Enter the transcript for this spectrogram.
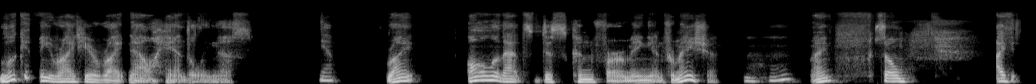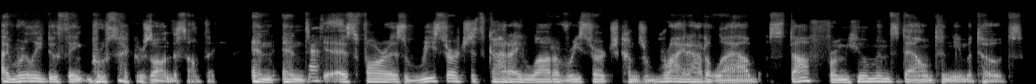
Look at me right here, right now, handling this. Yep. Right? all of that's disconfirming information, mm-hmm. right? So I, I really do think Bruce Ecker's on to something. And, and yes. as far as research, it's got a lot of research comes right out of lab stuff from humans down to nematodes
